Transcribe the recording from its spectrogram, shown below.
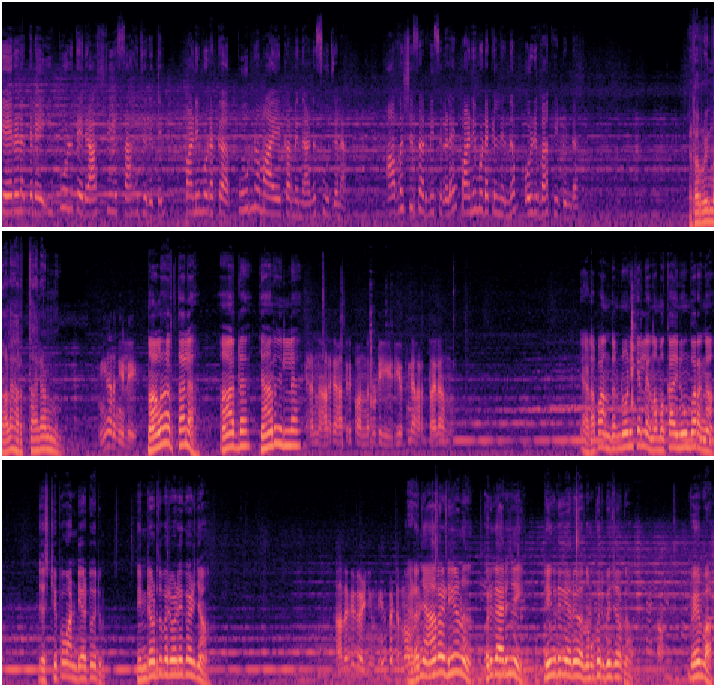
കേരളത്തിലെ ഇപ്പോഴത്തെ രാഷ്ട്രീയ സാഹചര്യത്തിൽ പണിമുടക്ക് പൂർണമായേക്കാമെന്നാണ് സൂചന. അവശ്യ സർവീസുകളെ പണിമുടക്കിൽ നിന്നും ഒഴിവാക്കിയിട്ടുണ്ട്. എടാ റോയ് നാളെ ഹർത്താലാണെന്ന്. നീ അറിഞ്ഞില്ലേ? നാളെ ഹർത്താലാ? ആരുടെ? ഞാൻ അറിഞ്ഞില്ല. എടാ നാളെ രാത്രി പന്ത്രണ്ട് എ ഡി എഫിന്റെ ഹർത്താലാന്ന്. എടാ പന്ത്രണ്ട് മണിക്കല്ലേ? നമുക്ക് അതിനു മുമ്പ് ഇറങ്ങാം. ജസ്റ്റ് ഇപ്പൊ വണ്ടിയായിട്ട് വരും. നിന്റെ അടുത്ത് പരിപാടി കഴിഞ്ഞാ? അതൊക്കെ കഴിഞ്ഞു. നീ പെട്ടെന്ന് എടാ ഞാൻ റെഡിയാണ് ഒരു കാര്യം ചെയ്യും. നീ ഇങ്ങോട്ട് കയറിയോ നമുക്ക് ഒരുമിച്ച് ഇറങ്ങാം. വേം വാ.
